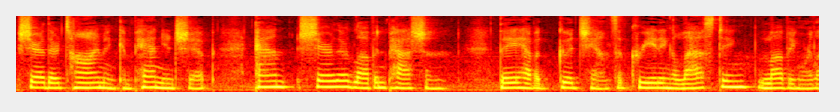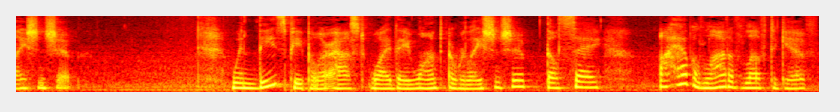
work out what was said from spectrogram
share their time and companionship, and share their love and passion, they have a good chance of creating a lasting, loving relationship. When these people are asked why they want a relationship, they'll say, I have a lot of love to give,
